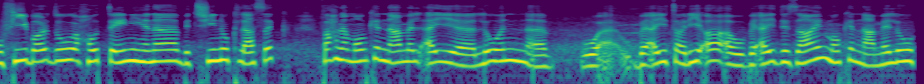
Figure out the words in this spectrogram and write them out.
وفي برضو حوض تاني هنا بتشينو كلاسيك. فاحنا ممكن نعمل أي لون آه، و- بأي طريقة أو بأي design ممكن نعمله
